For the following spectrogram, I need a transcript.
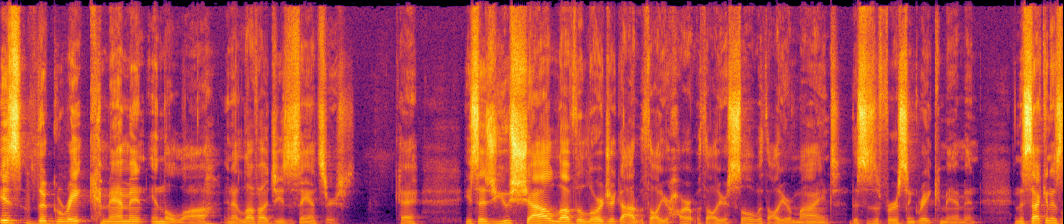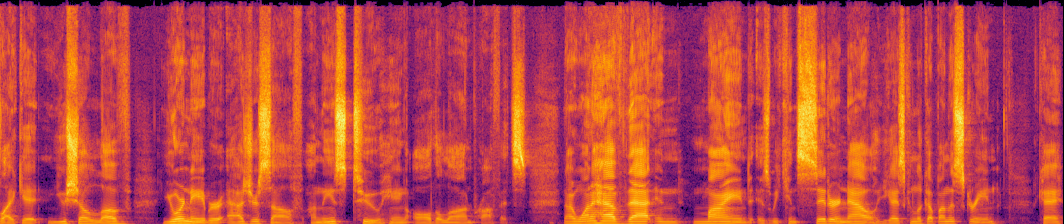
is the great commandment in the law? And I love how Jesus answers. Okay? He says, You shall love the Lord your God with all your heart, with all your soul, with all your mind. This is the first and great commandment. And the second is like it you shall love your neighbor as yourself. On these two hang all the law and prophets. Now, I want to have that in mind as we consider now. You guys can look up on the screen, okay?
